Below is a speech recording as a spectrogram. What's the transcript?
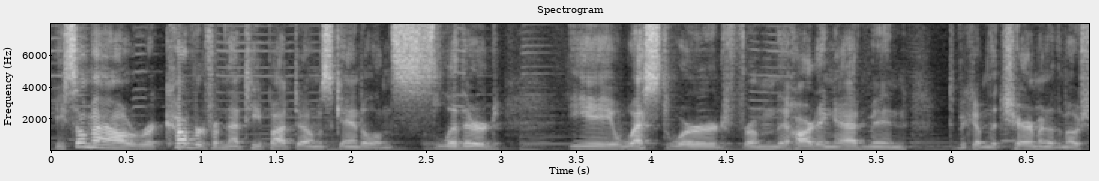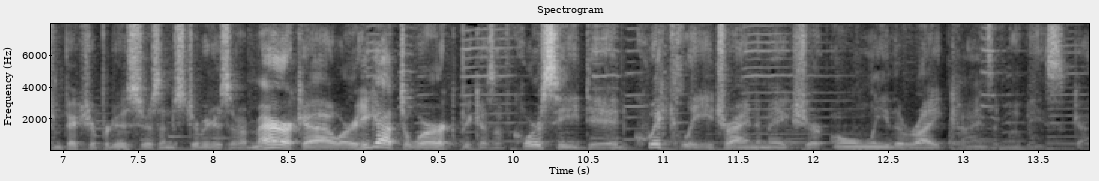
He somehow recovered from that Teapot Dome scandal and slithered EA westward from the Harding admin to become the chairman of the Motion Picture Producers and Distributors of America, where he got to work, because of course he did, quickly trying to make sure only the right kinds of movies got.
